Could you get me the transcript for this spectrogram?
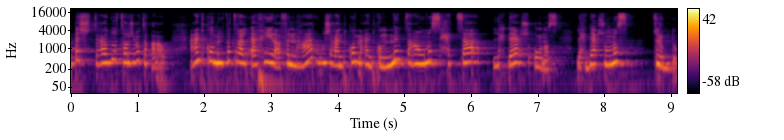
باش تعاودوا ترجعوا تقراو. عندكم الفترة الأخيرة في النهار واش عندكم؟ عندكم من 9 ونص حتى ل 11 ونص. ل 11 ونص ترقدوا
